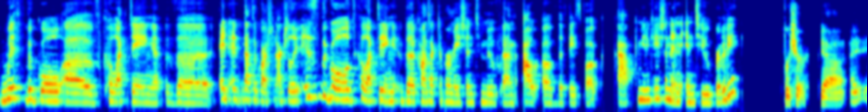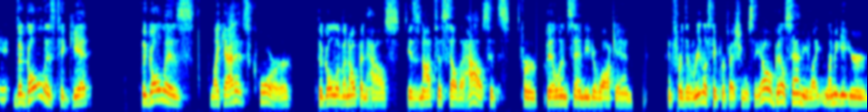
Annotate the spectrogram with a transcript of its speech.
With the goal of collecting the, and, and that's a question actually, is the goal collecting the contact information to move them out of the Facebook app communication and into Brivity? For sure. Yeah. The goal is to get, the goal is like at its core, the goal of an open house is not to sell the house. It's for Bill and Sandy to walk in and for the real estate professional to say, Oh, Bill, Sandy, like, let me get your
